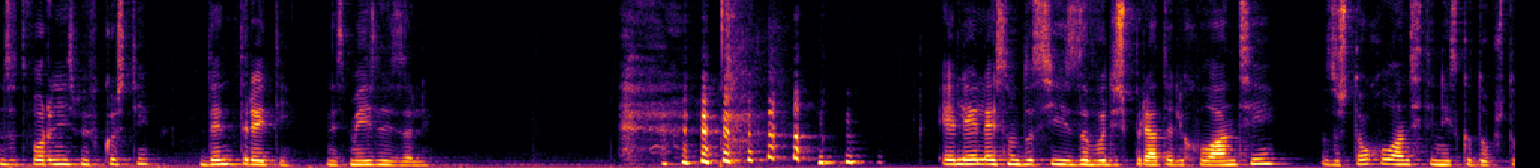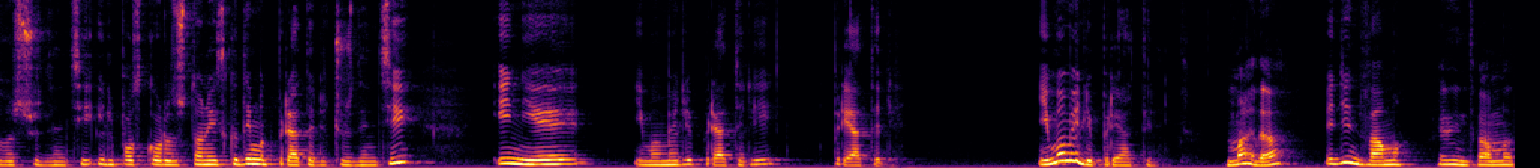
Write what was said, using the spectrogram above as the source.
Затворени сме вкъщи. Ден трети. Не сме излизали. е ли е лесно да си завъдиш приятели холандци? Защо холандците не искат да общуват с чужденци? Или по-скоро защо не искат да имат приятели чужденци? И ние имаме ли приятели? Приятели. Имаме ли приятели? Май да, Един-двама. един, двама,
